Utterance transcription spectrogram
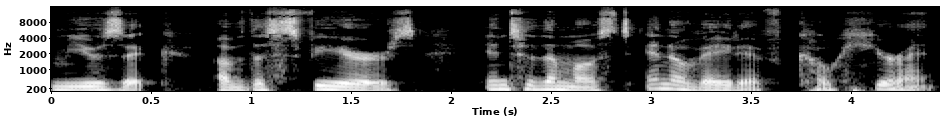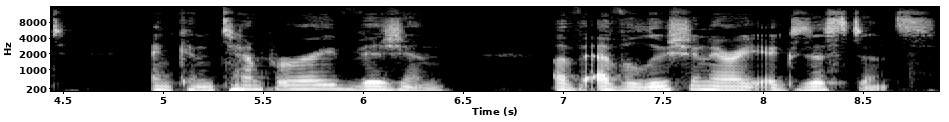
music of the spheres into the most innovative, coherent, and contemporary vision of evolutionary existence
